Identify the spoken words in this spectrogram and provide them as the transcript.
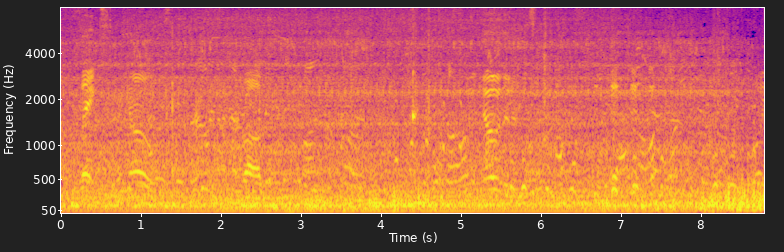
Scott, thanks. No. Rob. No, that it's.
